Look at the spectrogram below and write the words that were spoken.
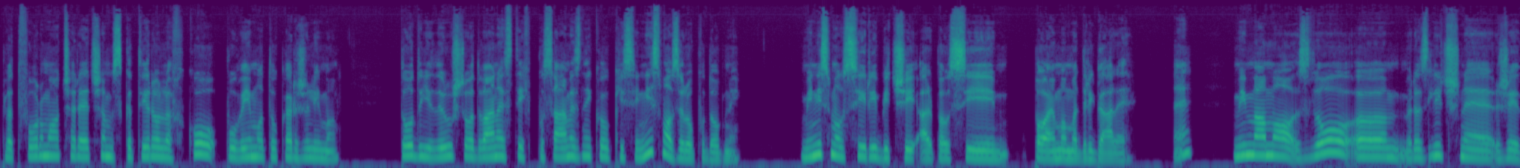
platformo, če rečem, s katero lahko povemo to, kar želimo. To je društvo 12 posameznikov, ki si nismo zelo podobni. Mi nismo vsi ribiči ali pa vsi pojemo madrigale. Ne? Mi imamo zelo um, različne, že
